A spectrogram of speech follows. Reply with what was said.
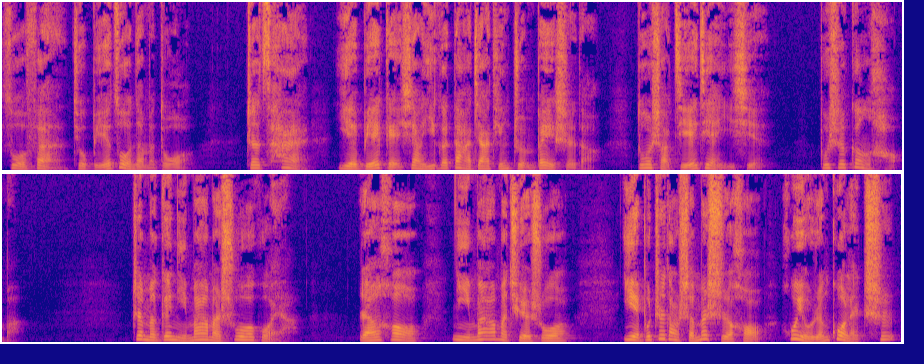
做饭就别做那么多，这菜也别给像一个大家庭准备似的，多少节俭一些，不是更好吗？这么跟你妈妈说过呀，然后你妈妈却说，也不知道什么时候会有人过来吃。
